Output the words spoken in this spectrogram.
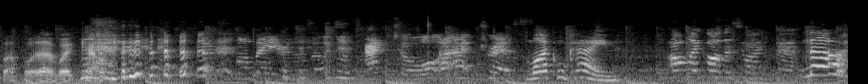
but I thought that won't count. Actor or actress. Michael Caine. Oh my god, that's who I put. No!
